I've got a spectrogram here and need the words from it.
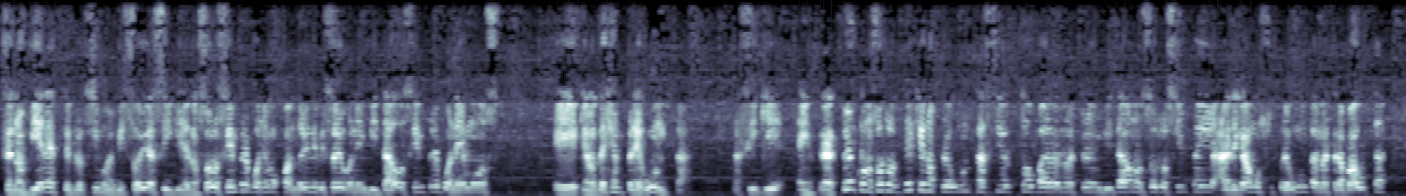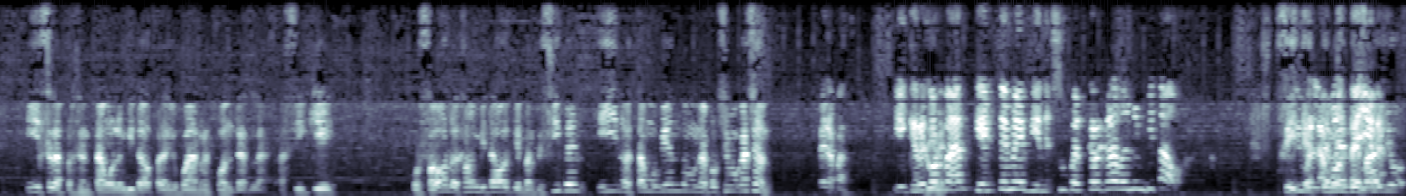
se nos viene este próximo episodio, así que nosotros siempre ponemos, cuando hay un episodio con invitados, siempre ponemos eh, que nos dejen preguntas. Así que interactúen con nosotros, déjenos preguntas, ¿cierto? Para nuestros invitados. Nosotros siempre agregamos sus preguntas a nuestra pauta y se las presentamos a los invitados para que puedan responderlas. Así que, por favor, los dejamos invitados a que participen y nos estamos viendo en una próxima ocasión. Espera, Pat. Y hay que recordar que este mes viene súper cargado en invitados. Sí, este mes de mayo,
